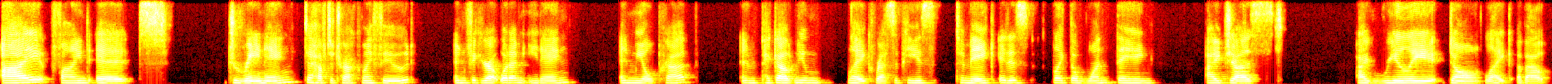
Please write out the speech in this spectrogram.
I find it draining to have to track my food and figure out what I'm eating and meal prep and pick out new like recipes to make. It is like the one thing I just I really don't like about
